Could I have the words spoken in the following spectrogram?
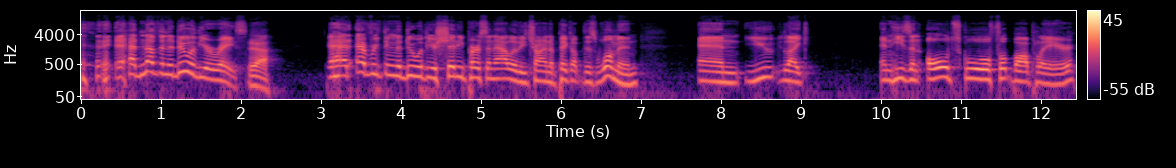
It had nothing to do with your race. Yeah, It had everything to do with your shitty personality trying to pick up this woman and you like and he's an old school football player.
